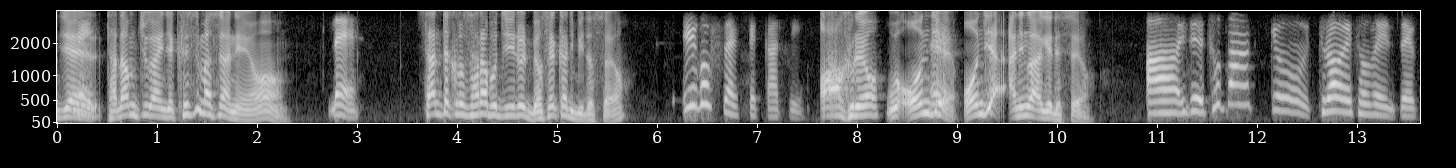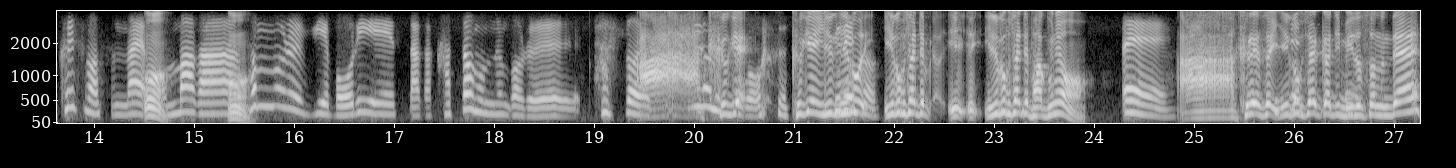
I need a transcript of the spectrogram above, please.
이제 네. 다다음 주가 이제 크리스마스 아니에요. 네. 산타크로스 할아버지를 몇 살까지 믿었어요? 일곱 살 때까지. 아 그래요? 어, 언제 네. 언제 아닌 걸 알게 됐어요? 아, 이제 초등학교 들어가기 전에 이제 크리스마스 날 어. 엄마가 어. 선물을 위에 머리에다가 갖다 놓는 거를 봤어요. 아 그게. 그게 일. 일곱 일곱 살때 일곱 살 때 봤군요. 네. 아 그래서 일곱 살까지 믿었었는데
